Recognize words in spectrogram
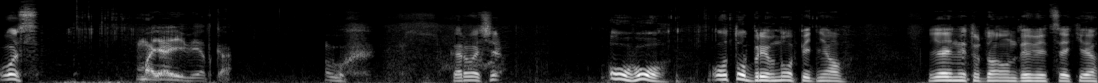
Ось моя і ветка. Ух. Коротше. Ого! Ото бревно підняв. Я й не туди, он дивіться, які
